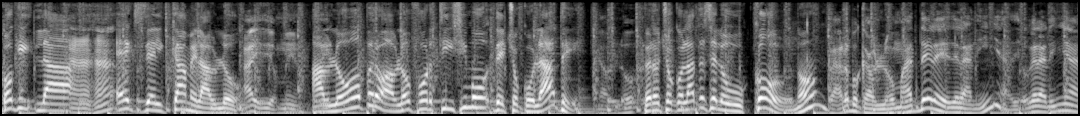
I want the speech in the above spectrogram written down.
Coqui, la Ajá. ex del Camel habló. Ay, Dios mío. Habló, pero habló fortísimo de chocolate. Habló. Pero chocolate se lo buscó, ¿no? Claro, porque habló más de, de la niña. Dijo que la niña.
